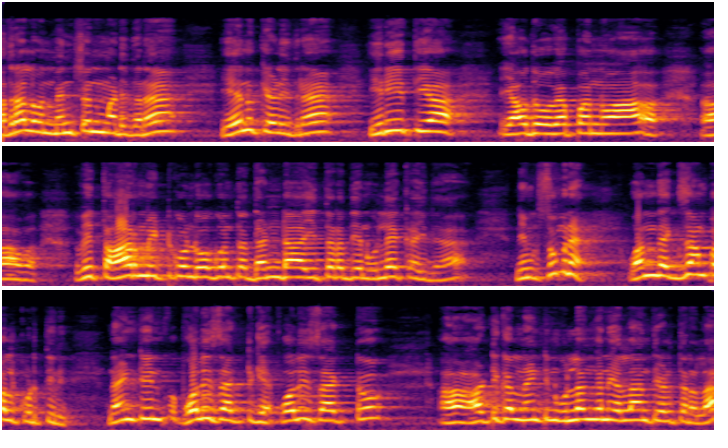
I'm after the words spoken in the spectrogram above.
ಅದರಲ್ಲಿ ಒಂದು ಮೆನ್ಷನ್ ಮಾಡಿದ್ದಾರೆ. ಏನು ಕೇಳಿದ್ರೆ ಈ ರೀತಿಯ ಯಾವುದು ವೆಪನ್ ವಿತ್ ಆರ್ಮ್ ಇಟ್ಕೊಂಡು ಹೋಗುವಂಥ ದಂಡ ಈ ಥರದ್ದೇನು ಉಲ್ಲೇಖ ಇದೆ? ನಿಮ್ಗೆ ಸುಮ್ಮನೆ ಒಂದು ಎಕ್ಸಾಂಪಲ್ ಕೊಡ್ತೀನಿ. ನೈನ್ಟೀನ್ ಪೊಲೀಸ್ ಆ್ಯಕ್ಟ್ಗೆ ಪೊಲೀಸ್ ಆ್ಯಕ್ಟು ಆರ್ಟಿಕಲ್ ನೈನ್ಟೀನ್ ಉಲ್ಲಂಘನೆ ಎಲ್ಲ ಅಂತ ಹೇಳ್ತಾರಲ್ಲ?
